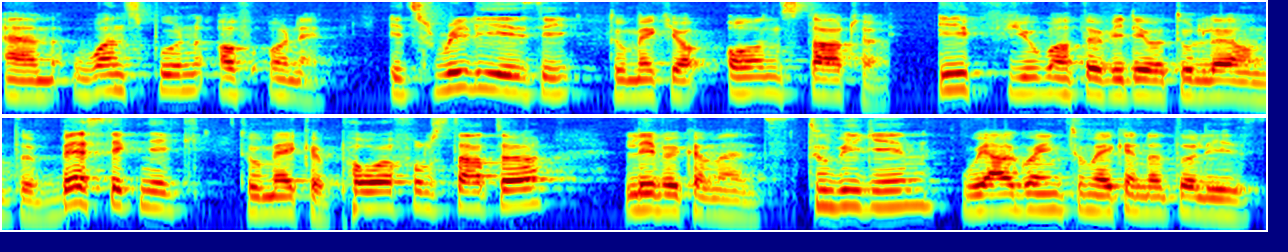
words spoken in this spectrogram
and one spoon of honey. It's really easy to make your own starter. If you want a video to learn the best technique to make a powerful starter, leave a comment. To begin, we are going to make an autolyse.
